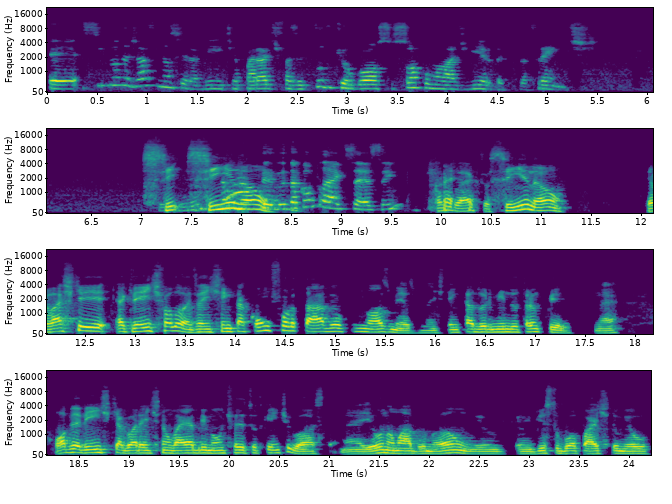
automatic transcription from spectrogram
é, se planejar financeiramente é parar de fazer tudo que eu gosto só acumular dinheiro daqui para frente? Sim, sim e não. Pergunta complexa essa, hein? Complexa, sim e não. Eu acho que, é que a gente falou antes, a gente tem que estar confortável com nós mesmos, a gente tem que estar dormindo tranquilo, né? Obviamente que agora a gente não vai abrir mão de fazer tudo que a gente gosta, né? Eu não abro mão, eu, eu invisto boa parte do meu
